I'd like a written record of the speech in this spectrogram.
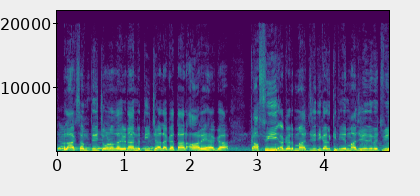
ਬਲਾਕ ਸੰਮਤੀ ਚੋਣਾਂ ਦਾ ਜਿਹੜਾ ਨਤੀਜਾ ਲਗਾਤਾਰ ਆ ਰਿਹਾ ਹੈਗਾ। ਕਾਫੀ ਅਗਰ ਮਾਜਰੀ ਦੀ ਗੱਲ ਕੀਤੀ ਜਾਏ ਮਾਜਰੀ ਦੇ ਵਿੱਚ ਵੀ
